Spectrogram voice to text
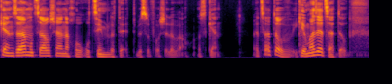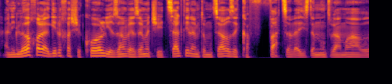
כן זה המוצר שאנחנו רוצים לתת בסופו של דבר. אז כן יצא טוב כאילו מה זה יצא טוב? אני לא יכול להגיד לך שכל יזם ויזמת שהצגתי להם את המוצר הזה קפץ על ההזדמנות ואמר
